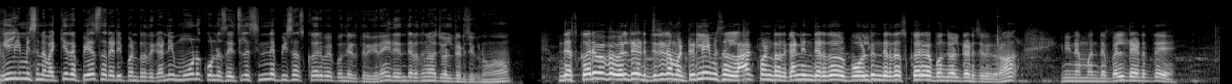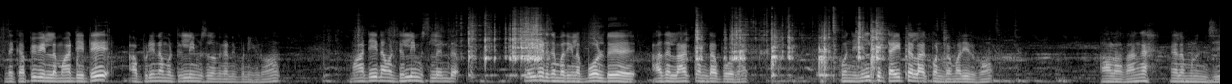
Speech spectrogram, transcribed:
ட்ரில்லிங் மிஷினை வைக்கிற பேச ரெடி பண்ணுறதுக்காண்டி மூணு கொண்டு சைஸில் சின்ன பீஸாக ஸ்கொயர் பைப் வந்து எடுத்துருக்கிறேன். இது இந்த இடத்துல வச்சு வெல்ட் அடிச்சுக்கணும் இந்த ஸ்கொயர் பைப்பை வெல்ட் அடிச்சுட்டு நம்ம ட்ரில்லிங் மிஷின் லாக் பண்ணுறதுக்காண்டி இந்த இடத்துல ஒரு போல்ட்டு இந்த இடத்துல ஸ்கொயர் பைப் வந்து வெல்ட் அடிச்சிருக்கிறோம். இனி நம்ம இந்த பெல்ட் எடுத்து இந்த கப்பி வீலில் மாட்டிட்டு அப்படியே நம்ம ட்ரில்லி மிஷில் வந்து கனெக்ட் பண்ணிக்கிடுவோம் மாட்டி நம்ம ட்ரில்லி மிஷில் இந்த வெல்ட் அடித்தோம் பார்த்தீங்களா போல்ட்டு அதை லாக் பண்ணிட்டா போதும். கொஞ்சம் இழுத்து டைட்டாக லாக் பண்ணுற மாதிரி இருக்கும். அவ்வளோதாங்க வேலை முடிஞ்சு.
